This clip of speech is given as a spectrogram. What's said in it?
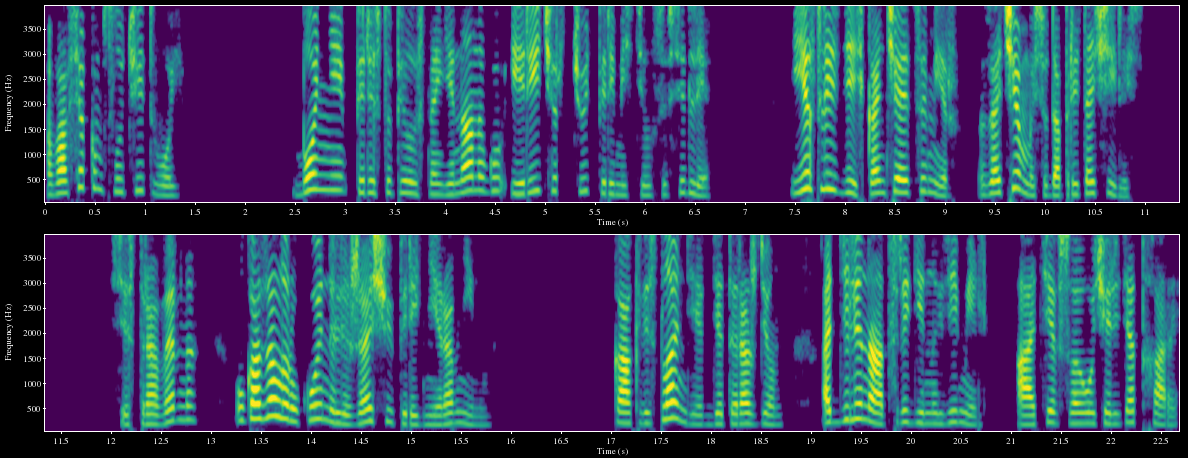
а во всяком случае твой». Бонни переступила с ноги на ногу, и Ричард чуть переместился в седле. «Если здесь кончается мир, зачем мы сюда притащились?» Сестра Верна указала рукой на лежащую перед ней равнину. «Как Вестландия, где ты рожден, отделена от срединных земель, а те, в свою очередь, от Хары,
